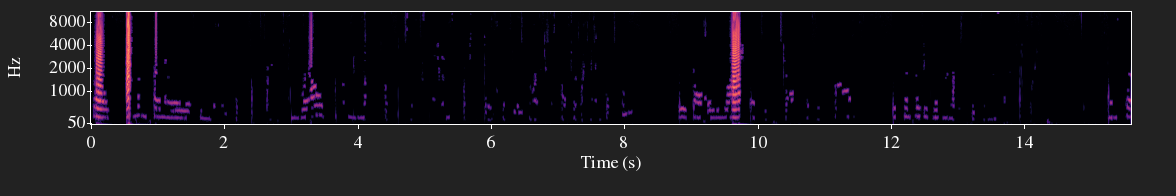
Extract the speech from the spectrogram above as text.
So I'm primarily looking at the and we're all talking about is that a lot of the stress that we have is simply because we're not speaking And so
